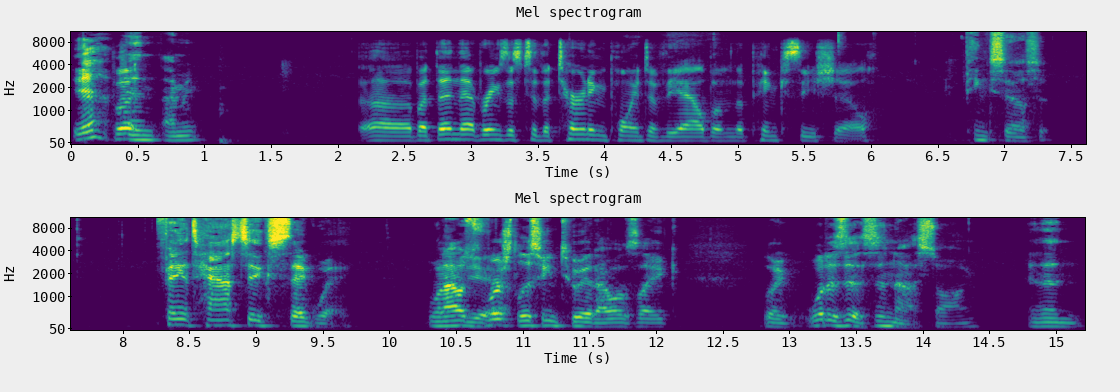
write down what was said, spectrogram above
Yeah, But- and I mean, Uh, but then that brings us to the turning point of the album, the Pink Seashell. Pink Seashell. Fantastic segue. When I was Yeah. first listening to it, I was like, like, what is this? This is not a song. And then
